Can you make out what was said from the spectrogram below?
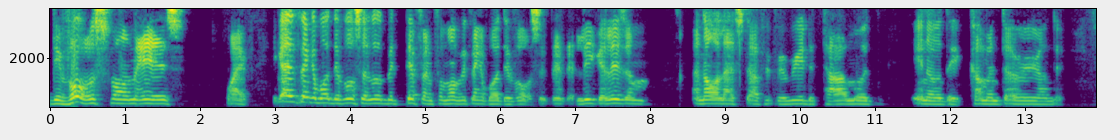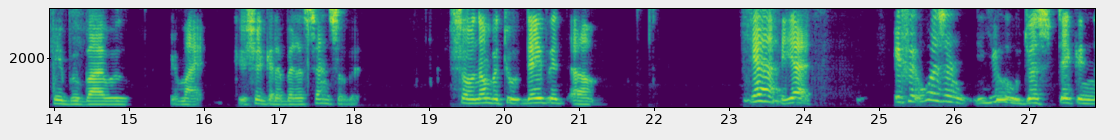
divorced from his wife you got to think about divorce a little bit different from what we think about divorce. The, legalism and all that stuff. If you read the Talmud, you know, the commentary on the Hebrew Bible, you might, you should get a better sense of it. So number two, David, um, yeah, yeah. If it wasn't you just taking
